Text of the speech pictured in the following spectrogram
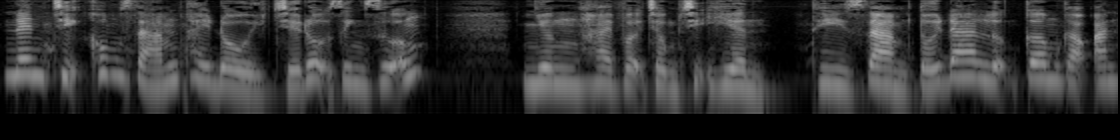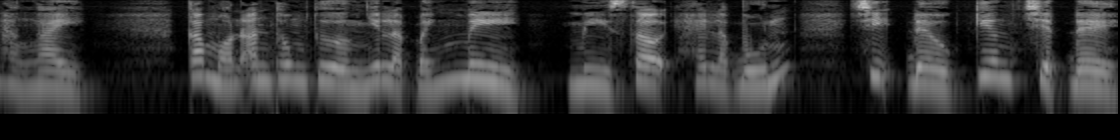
nên chị không dám thay đổi chế độ dinh dưỡng. Nhưng hai vợ chồng chị Hiền thì giảm tối đa lượng cơm gạo ăn hàng ngày. Các món ăn thông thường như là bánh mì, mì sợi hay là bún, chị đều kiêng triệt đề.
